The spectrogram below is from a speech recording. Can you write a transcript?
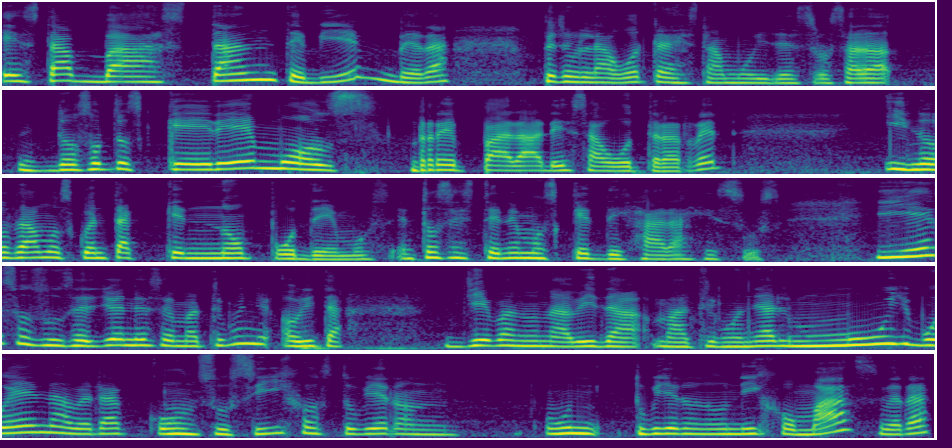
está bastante bien, ¿verdad? Pero la otra está muy destrozada. Nosotros queremos reparar esa otra red y nos damos cuenta que no podemos. Entonces tenemos que dejar a Jesús. Y eso sucedió en ese matrimonio. Ahorita llevan una vida matrimonial muy buena, ¿verdad? Con sus hijos, tuvieron un, tuvieron un hijo más, ¿verdad?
